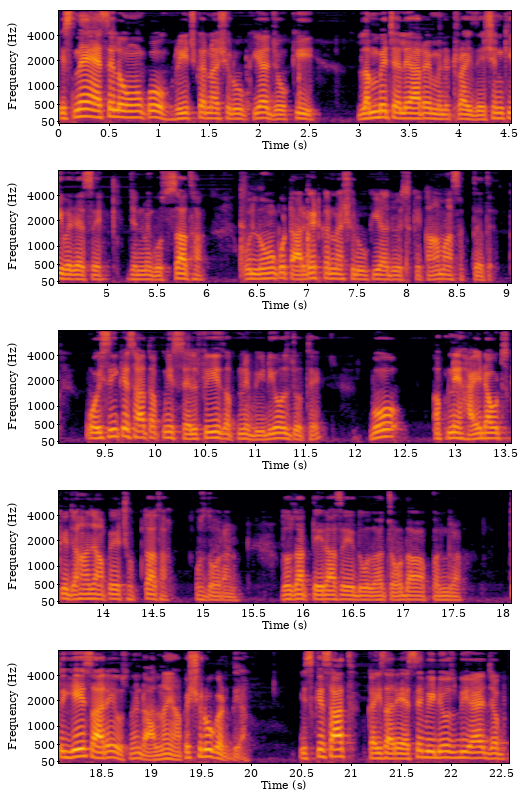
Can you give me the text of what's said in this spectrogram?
इसने ऐसे लोगों को रीच करना शुरू किया जो कि लंबे चले आ रहे मिलिट्राइजेशन की वजह से, जिनमें गुस्सा था। उन लोगों को टारगेट करना शुरू किया जो इसके काम आ सकते थे। वो इसी के साथ अपनी सेल्फीज़ अपने वीडियोज़ जो थे, वो अपने हाइड आउट्स के जहाँ जहाँ पे छुपता था उस दौरान। 2013 से 2014 15 तो ये सारे उसने डालना यहाँ पे शुरू कर दिया। इसके साथ कई सारे ऐसे वीडियोस भी आए जब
